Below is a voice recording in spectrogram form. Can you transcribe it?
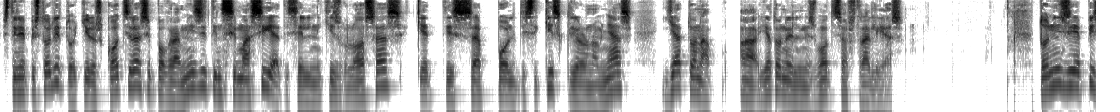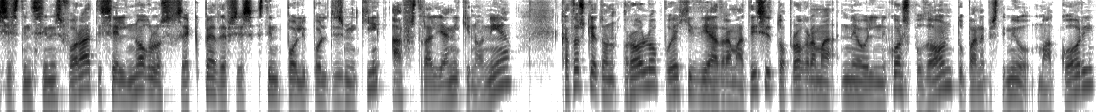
Στην επιστολή του, ο κύριος Κότσιρας υπογραμμίζει την σημασία της ελληνικής γλώσσας και της πολιτιστικής κληρονομιάς για τον, για τον ελληνισμό της Αυστραλίας. Τονίζει επίσης την συνεισφορά της ελληνόγλωση εκπαίδευσης στην πολυπολιτισμική Αυστραλιανή κοινωνία, καθώς και τον ρόλο που έχει διαδραματίσει το πρόγραμμα νεοελληνικών σπουδών του Πανεπιστημίου Μακόρι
